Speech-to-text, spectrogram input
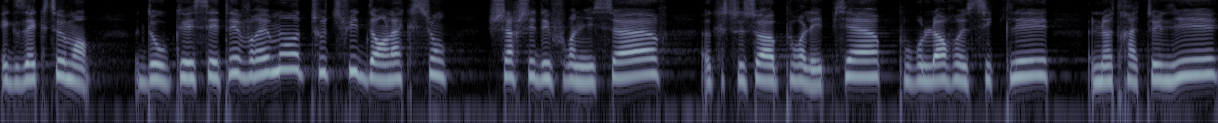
Exactement. Donc, euh, c'était vraiment tout de suite dans l'action. Chercher des fournisseurs, euh, que ce soit pour les pierres, pour l'or recyclé, notre atelier,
